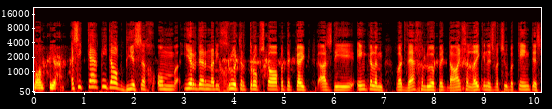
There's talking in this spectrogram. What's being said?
hanteer. Is die kerk nie dalk besig om eerder na die groter trop skape te kyk as die enkeling wat weggeloop het, daai gelykenis wat so bekend is?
